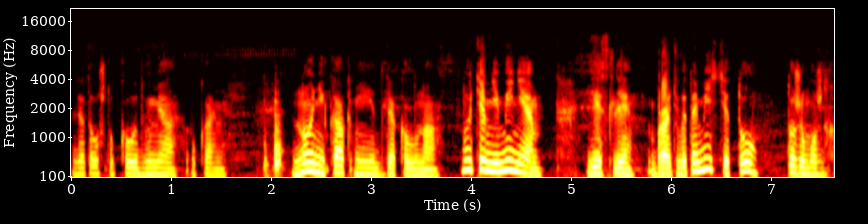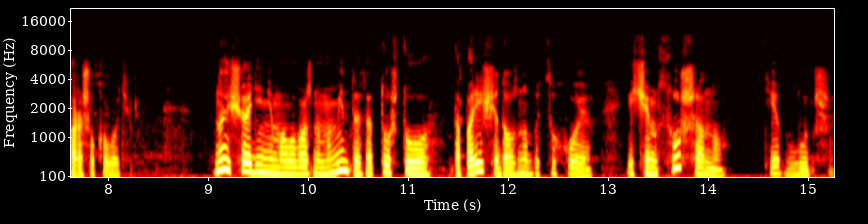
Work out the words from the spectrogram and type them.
для того, чтобы колоть двумя руками, но никак не для колуна. Но тем не менее, если брать в этом месте, то тоже можно хорошо колоть. Но еще один немаловажный момент, это то, что топорище должно быть сухое. И чем суше оно, тем лучше.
